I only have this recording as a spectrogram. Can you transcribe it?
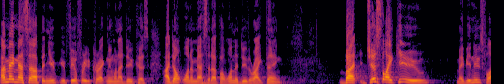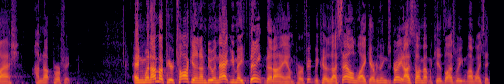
I may mess up, and you, you feel free to correct me when I do because I don't want to mess it up. I want to do the right thing. But just like you, maybe a news flash, I'm not perfect. And when I'm up here talking and I'm doing that, you may think that I am perfect because I sound like everything's great. I was talking about my kids last week. My wife said,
